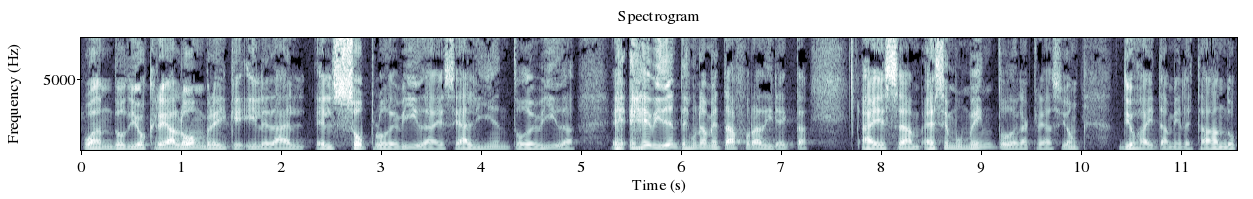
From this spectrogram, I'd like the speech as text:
cuando Dios crea al hombre y, que, y le da el, soplo de vida, ese aliento de vida. Es, evidente, es una metáfora directa a, esa, ese momento de la creación. Dios ahí también le está dando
